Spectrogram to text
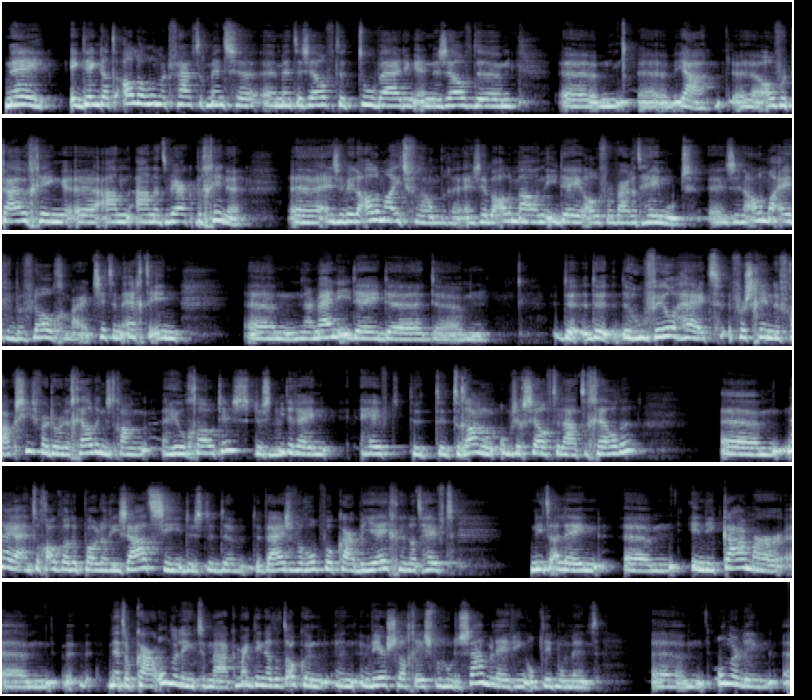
Nee, ik denk dat alle 150 mensen met dezelfde toewijding en dezelfde uh, uh, ja, uh, overtuiging eh, aan, aan het werk beginnen. en ze willen allemaal iets veranderen. En ze hebben allemaal een idee over waar het heen moet. En ze zijn allemaal even bevlogen. Maar het zit hem echt in, um, naar mijn idee, de, de, de, de, de hoeveelheid verschillende fracties. Waardoor de geldingsdrang heel groot is. Dus mm iedereen heeft de, de drang om zichzelf te laten gelden. Um, nou ja, en toch ook wel de polarisatie. Dus de, de, de wijze waarop we elkaar bejegenen, dat heeft niet alleen um, in die Kamer um, met elkaar onderling te maken, maar ik denk dat het ook een, een, een weerslag is van hoe de samenleving op dit moment onderling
